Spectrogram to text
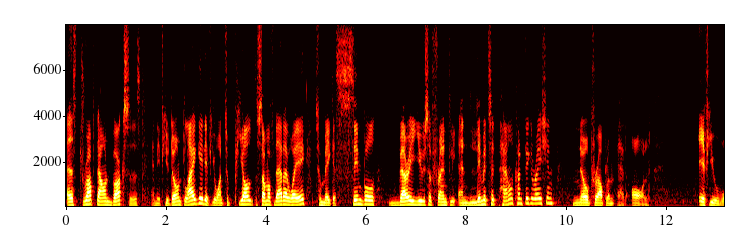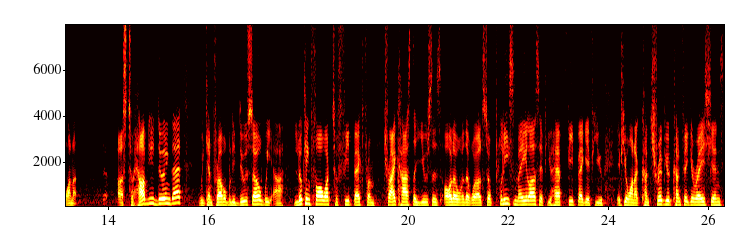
as drop down boxes. And if you don't like it if you want to peel some of that away to make a simple very user friendly and limited panel configuration no problem at all. If you want us to help you doing that we can probably do so. We are looking forward to feedback from TriCaster users all over the world. So please mail us if you have feedback, if you if you want to contribute configurations,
